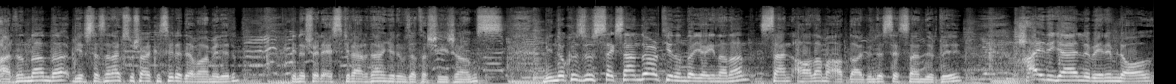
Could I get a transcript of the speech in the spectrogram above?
Ardından da bir Sezen Aksu şarkısıyla devam edelim. Yine şöyle eskilerden günümüze taşıyacağımız 1984 yılında yayınlanan Sen Ağlama adlı albümde seslendirdiği Haydi Gel Benimle Ol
